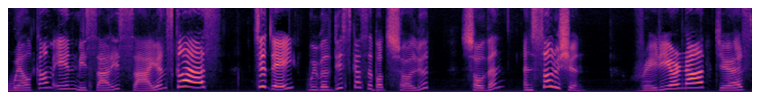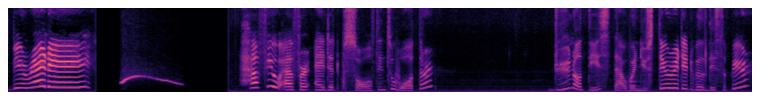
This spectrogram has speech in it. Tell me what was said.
Welcome in Miss Sari's science class. Today we will discuss about solute, solvent, and solution. Ready or not, just be ready. Have you ever added salt into water? Do you notice that when you stir it, it will disappear?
